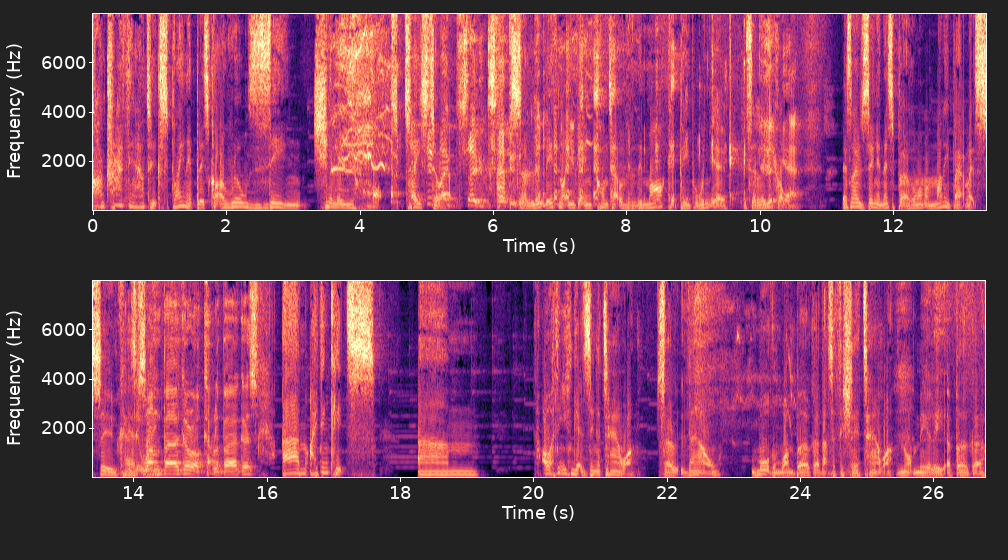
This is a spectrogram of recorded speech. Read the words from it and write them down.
I'm trying to think how to explain it, but it's got a real zing, chili, hot taste to it. So. Absolutely. If not, you get in contact with the market people, wouldn't you? It's illegal. Yeah. There's no zing in this burger. I want my money back. Let's sue KFC. Is it one burger or a couple of burgers? Um, I think it's. Um, oh, I think you can get a zinger tower. So thou, more than one burger, that's officially a tower, not merely a burger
